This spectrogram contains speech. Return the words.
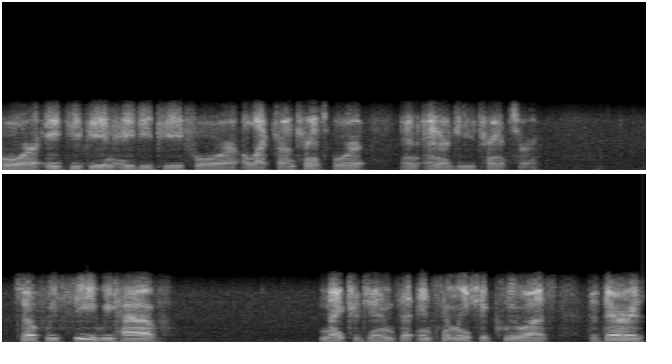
for ATP and ADP for electron transport and energy transfer. So if we see we have nitrogens that instantly should clue us that there is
